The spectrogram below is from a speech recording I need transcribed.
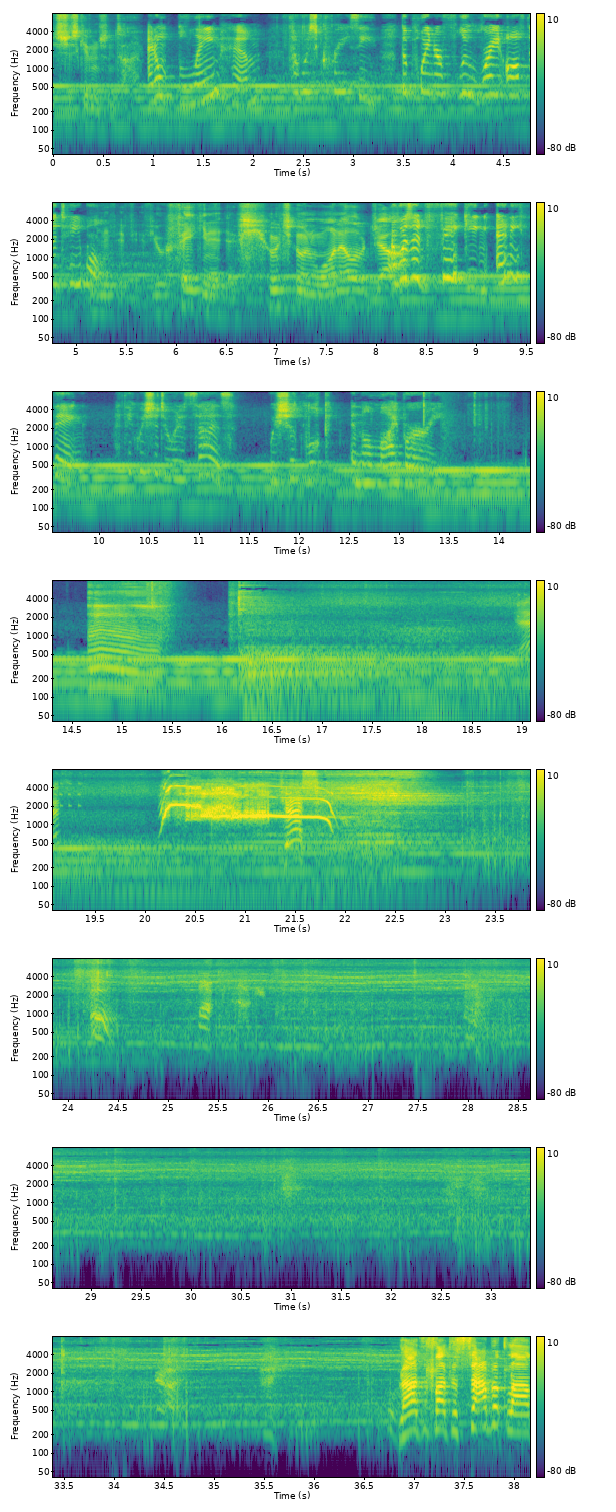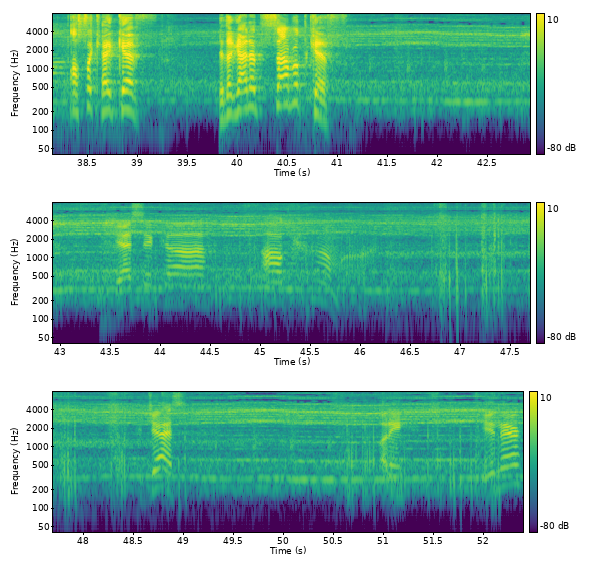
just just give him some time. I don't blame him. That was crazy. The pointer flew right off the table. If, if, if you were faking it, if you were doing one hell of a job. I wasn't faking anything I think we should do what it says. We should look in the library. Hmm. Jess? Jess! Oh! Fuck nuggets. لا تطلع تستعبط لا تصك هالكف اذا قاعده تستعبط كف Jessica. Oh, come on. Jess. Buddy, you in there?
